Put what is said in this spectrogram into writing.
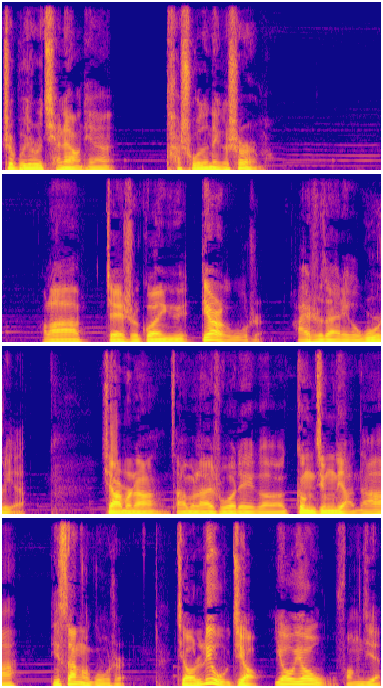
这不就是前两天他说的那个事儿吗？好啦，这是关于第二个故事，还是在这个屋里的。下面呢，咱们来说这个更经典的啊，第三个故事，叫六教幺幺五房间。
